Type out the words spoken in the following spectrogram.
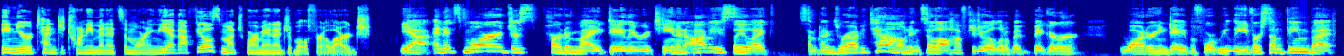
in your 10 to 20 minutes a morning. Yeah, that feels much more manageable for a large. Yeah. And it's more just part of my daily routine. And obviously, like sometimes we're out of town. And so I'll have to do a little bit bigger watering day before we leave or something. But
